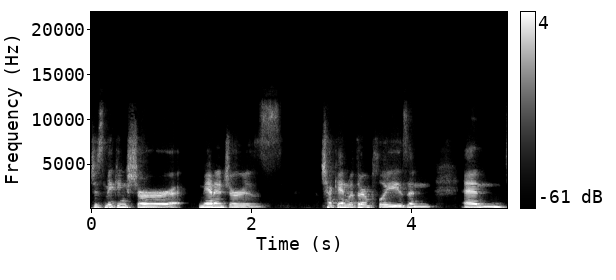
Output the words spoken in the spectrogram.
Just making sure managers check in with their employees and and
